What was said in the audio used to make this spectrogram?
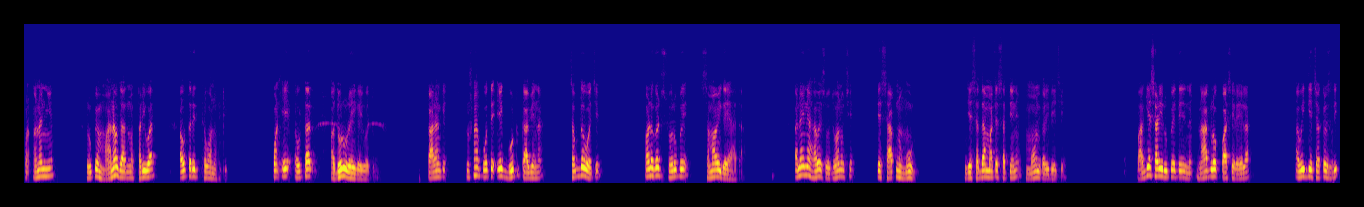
પણ અનન્ય રૂપે માનવ જાતમાં ફરીવાર અવતરિત થવાનું હતું. પણ એ અવતાર અધૂરું રહી ગયું હતું. કારણ કે કૃષ્ણ પોતે એક ગુટ કાવ્યના શબ્દો વચ્ચે અણઘટ સ્વરૂપે સમાવી ગયા હતા. અને એને હવે શોધવાનું છે તે સાપનું મૂળ, જે સદા માટે સત્યને મૌન કરી દે છે. ભાગ્યશાળી રૂપે તે નાગલોક પાસે રહેલા અવિદ્ય ચક્ર સુધી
